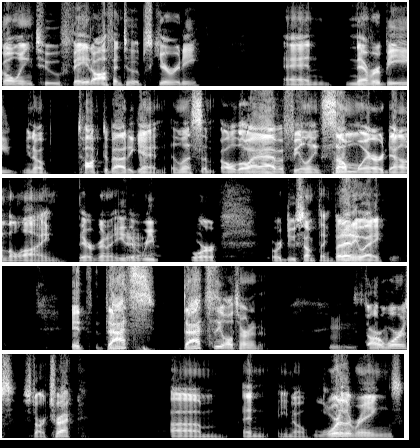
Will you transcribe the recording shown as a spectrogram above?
going to fade off into obscurity and never be, you know, talked about again. Unless, um, although I have a feeling somewhere down the line they're going to either yeah. re or or do something. But anyway, it's that's that's the alternative. Mm-hmm. Star Wars, Star Trek, um, and you know, Lord of the Rings,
